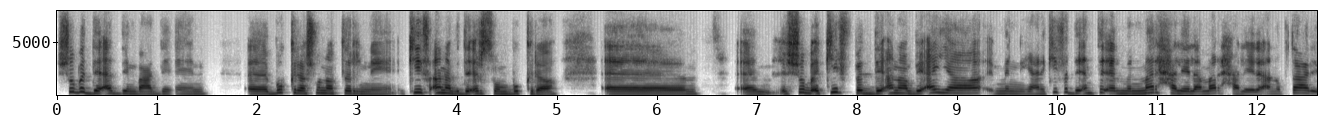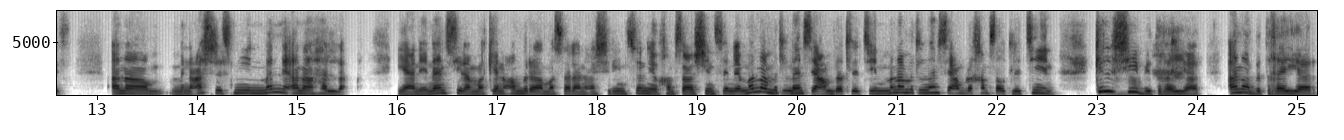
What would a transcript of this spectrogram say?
شو بدي أقدم بعدين؟ آه، بكرة شو ناطرني؟ كيف أنا بدي أرسم بكرة؟ شو كيف بدي أنا بأي من يعني كيف بدي انتقل من مرحلة لمرحلة؟ لأنه بتعرف أنا من عشر سنين مني أنا هلأ. يعني نانسي لما كان عمرها مثلا 20 سنة و25 سنة منا مثل نانسي عمرها 30 منا مثل نانسي عمرها 35 كل شيء نعم. بيتغير. أنا بتغير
